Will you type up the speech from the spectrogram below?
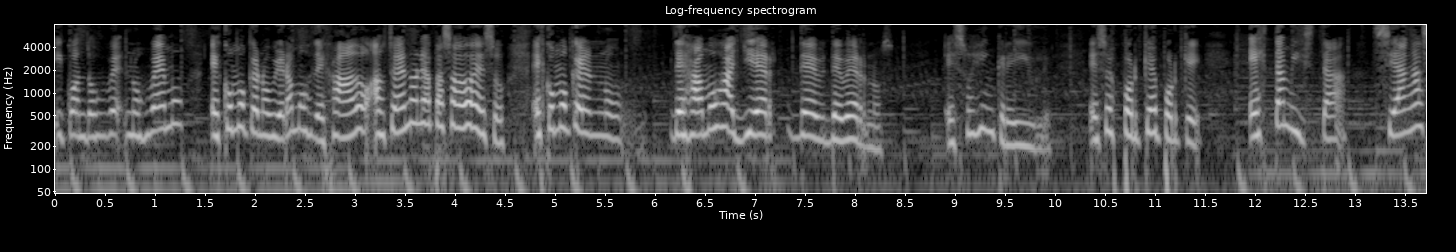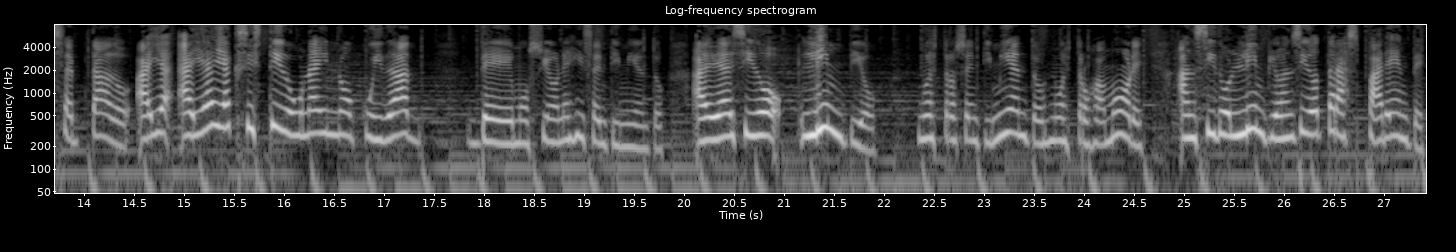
Y cuando nos vemos es como que nos hubiéramos dejado, ¿a ustedes no le ha pasado eso? Es como que nos dejamos ayer de, vernos. Eso es increíble. Eso es por qué, porque esta amistad se han aceptado, haya, haya existido una inocuidad de emociones y sentimientos, haya sido limpio nuestros sentimientos, nuestros amores han sido limpios, han sido transparentes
